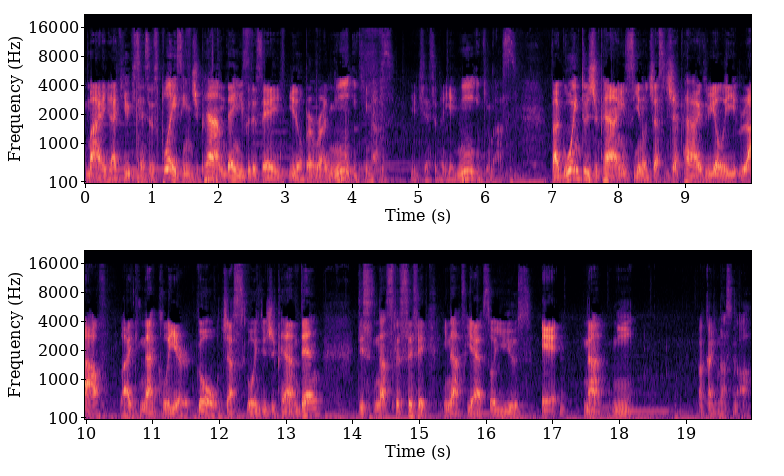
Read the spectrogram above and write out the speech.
my like Yuki sensei's place in Japan, then you could say 井戸 blah blah に行きます。Yuki sensei の家に行きます。But going to Japan is, you know, just Japan is really rough, like not clear goal, just going to Japan. Then this is not specific enough, yeah, so you use え、な、に。わかりますか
